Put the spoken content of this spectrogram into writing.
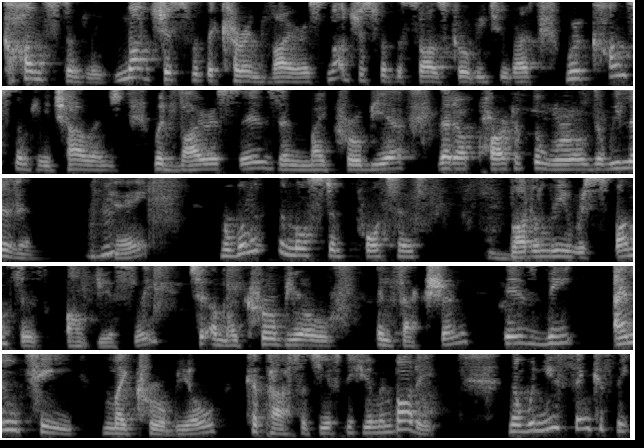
constantly, not just with the current virus, not just with the SARS CoV 2 virus. We're constantly challenged with viruses and microbia that are part of the world that we live in. Mhm. Okay. But one of the most important bodily responses, obviously, to a microbial infection is the antimicrobial capacity of the human body. Now, when you think of the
